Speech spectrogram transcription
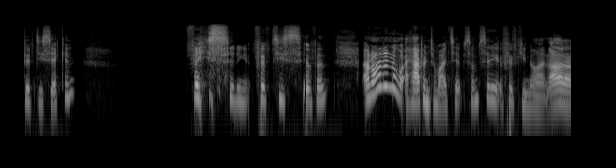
52nd. Fee's sitting at 57th. And I don't know what happened to my tips. I'm sitting at 59. I don't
